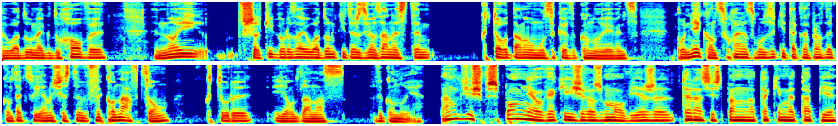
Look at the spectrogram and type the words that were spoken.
e, ładunek duchowy, no i wszelkiego rodzaju ładunki też związane z tym, kto daną muzykę wykonuje. Więc poniekąd, słuchając muzyki, tak naprawdę kontaktujemy się z tym wykonawcą, który ją dla nas wykonuje. Pan gdzieś wspomniał w jakiejś rozmowie, że teraz jest pan na takim etapie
